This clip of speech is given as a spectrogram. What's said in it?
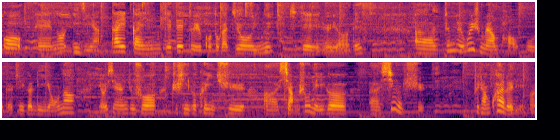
康、えの維持や大会に向けてということが上位に来ているようです。呃，针对为什么要跑步的这个理由呢？有一些人就说这是一个可以去呃享受的一个呃兴趣，非常快乐的一个。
